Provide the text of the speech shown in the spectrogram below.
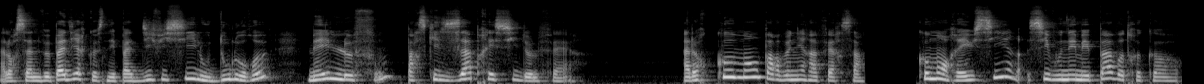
Alors ça ne veut pas dire que ce n'est pas difficile ou douloureux, mais ils le font parce qu'ils apprécient de le faire. Alors comment parvenir à faire ça? Comment réussir si vous n'aimez pas votre corps?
